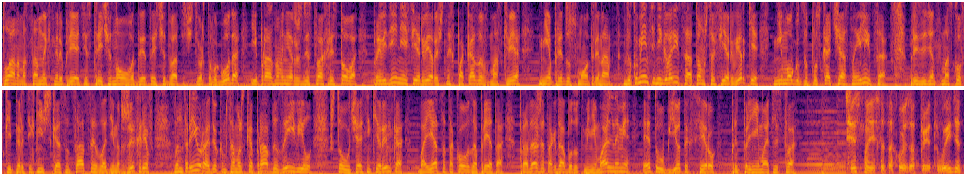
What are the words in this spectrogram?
планом основных основных мероприятий встречи нового 2024 года и празднования Рождества Христова проведение фейерверочных показов в Москве не предусмотрено. В документе не говорится о том, что фейерверки не могут запускать частные лица. Президент Московской пиротехнической ассоциации Владимир Жихарев в интервью радио «Комсомольская правда» заявил, что участники рынка боятся такого запрета. Продажи тогда будут минимальными, это убьет их сферу предпринимательства. Естественно, если такой запрет выйдет,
